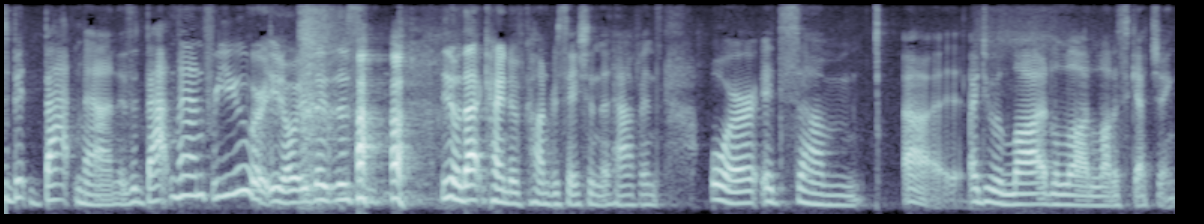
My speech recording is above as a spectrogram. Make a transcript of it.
a bit Batman. Is it Batman for you? Or you know, there's you know, that kind of conversation that happens. Or it's um, uh, I do a lot, a lot, a lot of sketching,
